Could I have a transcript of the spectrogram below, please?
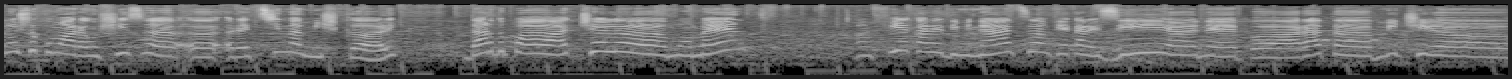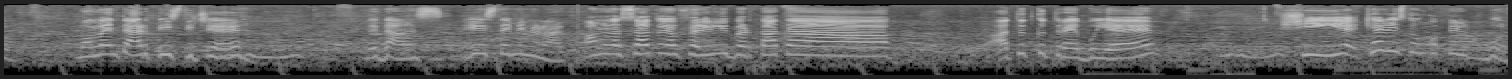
nu știu cum a reușit să uh, rețină mișcări, dar după acel uh, moment, în fiecare dimineață, în fiecare zi, uh, ne uh, arată mici uh, momente artistice de dans. Este minunat. Am lăsat-o, i oferind libertatea atât cât trebuie și e, chiar este un copil bun.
